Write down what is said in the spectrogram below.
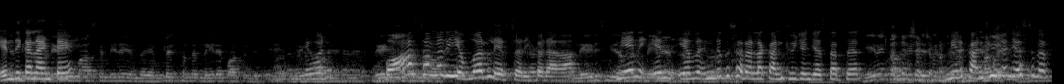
ఎందుకనంటే మాస్క్ మీరే ఎంప్లాయీస్ అందరు నేనే బాస్ అన్నది ఎవరు లేరు సార్ ఇక్కడ? నేను ఎన్- ఎవ- ఎందుకు సార్ అలా కన్ఫ్యూజన్ చేస్తారు సార్. మీరు కన్ఫ్యూజన్ చేస్తున్నారు.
